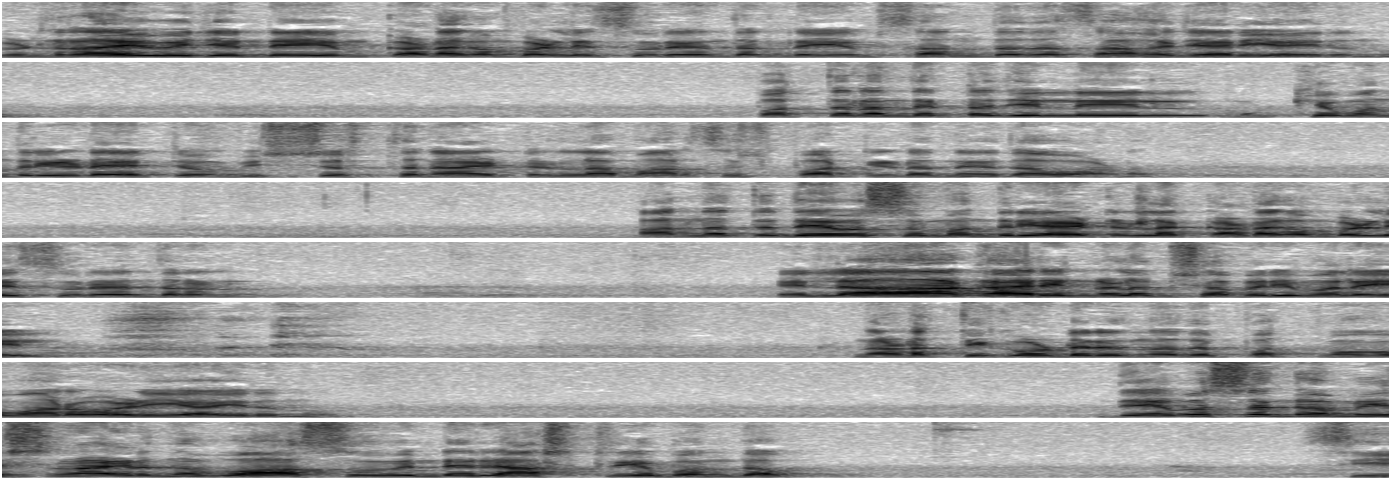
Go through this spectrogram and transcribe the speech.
പിണറായി വിജയന്റെയും കടകംപള്ളി സുരേന്ദ്രന്റെയും സന്തത സഹചാരിയായിരുന്നു. പത്തനംതിട്ട ജില്ലയിൽ മുഖ്യമന്ത്രിയുടെ ഏറ്റവും വിശ്വസ്തനായിട്ടുള്ള മാർക്സിസ്റ്റ് പാർട്ടിയുടെ നേതാവാണ്. അന്നത്തെ ദേവസ്വം മന്ത്രിയായിട്ടുള്ള കടകംപള്ളി സുരേന്ദ്രൻ എല്ലാ കാര്യങ്ങളും ശബരിമലയിൽ നടത്തിക്കൊണ്ടിരുന്നത് പത്മകുമാർ വഴിയായിരുന്നു. ദേവസ്വം കമ്മീഷണറായിരുന്ന വാസുവിന്റെ രാഷ്ട്രീയ ബന്ധം സി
